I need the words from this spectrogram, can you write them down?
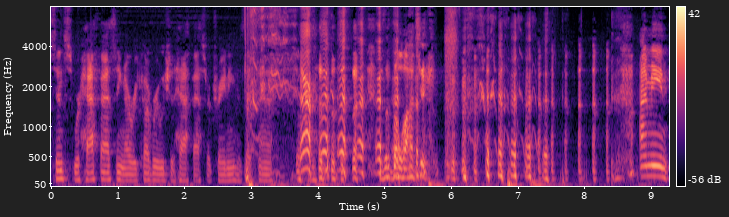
since we're half-assing our recovery, we should half-ass our training. Is that kind of is that the logic? I mean,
